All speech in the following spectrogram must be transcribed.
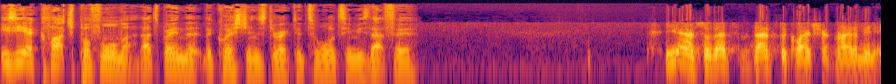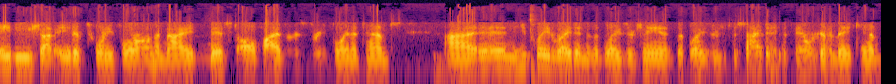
is he a clutch performer? That's been the, the questions directed towards him. Is that fair? Yeah, so that's that's the question, right? I mean, AD shot eight of twenty four on the night, missed all five of his three point attempts. Uh, and he played right into the Blazers' hands. The Blazers decided that they were going to make him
